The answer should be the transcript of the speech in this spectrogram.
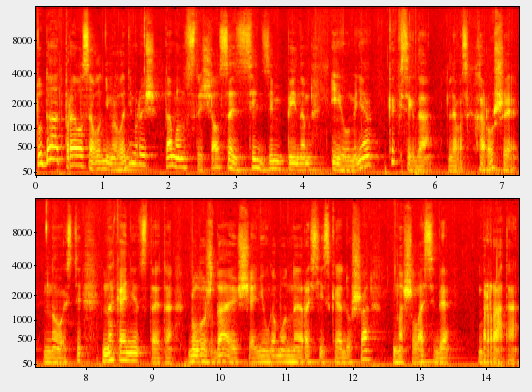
Туда отправился Владимир Владимирович, там он встречался с Си Цзиньпином. И у меня, как всегда, для вас хорошие новости. Наконец-то эта блуждающая, неугомонная российская душа нашла себе брата,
